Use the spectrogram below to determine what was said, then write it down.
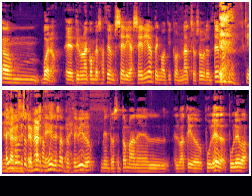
Um, bueno, eh, tiene una conversación seria, seria. Tengo aquí con Nacho sobre el tema. Hay un momento que pasa muy ¿eh? desapercibido Vale, mientras se toman el, el batido puleda- puleva,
